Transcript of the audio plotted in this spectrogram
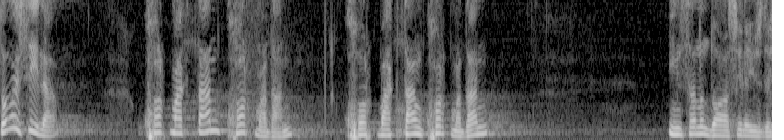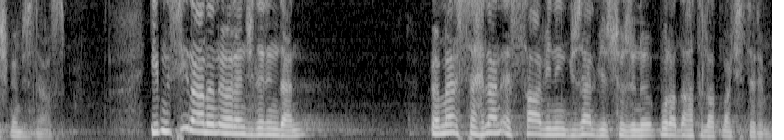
Dolayısıyla korkmaktan korkmadan, korkmaktan korkmadan insanın doğasıyla yüzleşmemiz lazım. İbn Sina'nın öğrencilerinden Ömer Sehlan Es-Savi'nin güzel bir sözünü burada hatırlatmak isterim.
